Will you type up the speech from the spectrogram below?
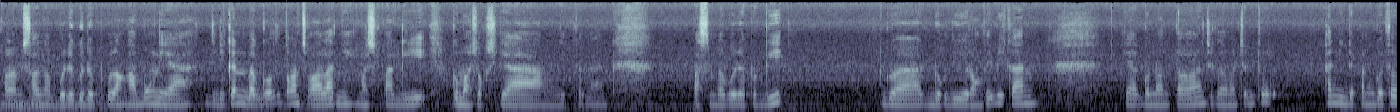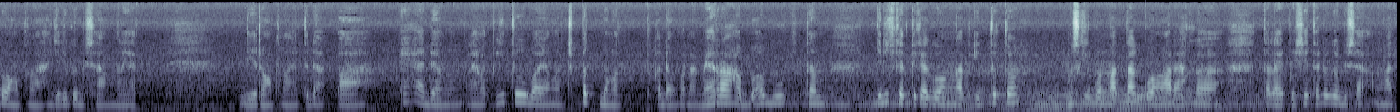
Kalau misalnya bude gue udah pulang kampung nih ya. Jadi kan mbak gue tuh kan sholat nih masuk pagi gue masuk siang gitu kan. Pas mbak gue udah pergi gue duduk di ruang TV kan. Ya gue nonton segala macam tuh kan di depan gue tuh ruang tengah. Jadi gue bisa ngeliat di ruang tengah itu ada apa eh ada yang lewat gitu bayangan cepet banget. Kadang warna merah abu-abu hitam. Jadi ketika gue ngeliat itu tuh meskipun mata gue ngarah ke televisi tapi gue bisa ngeliat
